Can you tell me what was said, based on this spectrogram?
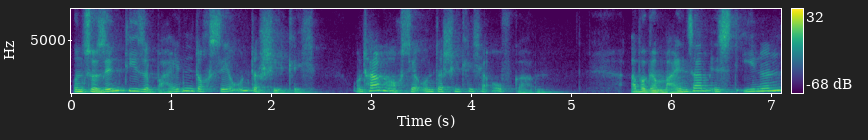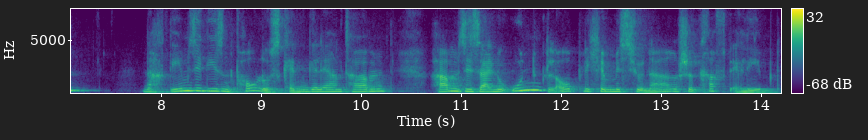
Und so sind diese beiden doch sehr unterschiedlich und haben auch sehr unterschiedliche Aufgaben. Aber gemeinsam ist ihnen, nachdem sie diesen Paulus kennengelernt haben, haben sie seine unglaubliche missionarische Kraft erlebt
